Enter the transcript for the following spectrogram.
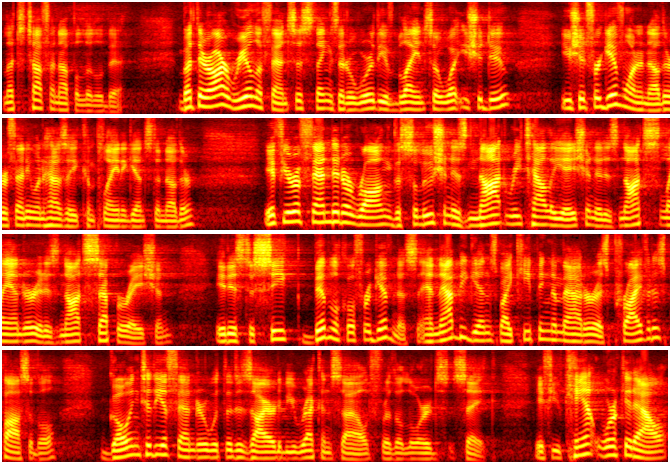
Let's toughen up a little bit. But there are real offenses, things that are worthy of blame. So, what you should do, you should forgive one another if anyone has a complaint against another. If you're offended or wrong, the solution is not retaliation, it is not slander, it is not separation. It is to seek biblical forgiveness. And that begins by keeping the matter as private as possible, going to the offender with the desire to be reconciled for the Lord's sake. If you can't work it out,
